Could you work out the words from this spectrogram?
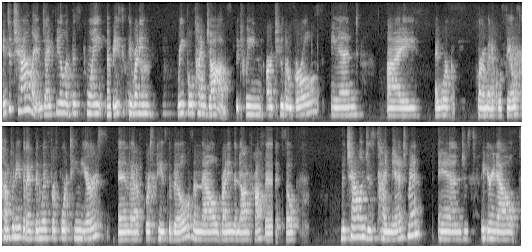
It's a challenge. I feel at this point, I'm basically running three full time jobs between our two little girls, and I I work for a medical sales company that I've been with for 14 years, and that of course pays the bills. And now running the nonprofit. So the challenge is time management and just figuring out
